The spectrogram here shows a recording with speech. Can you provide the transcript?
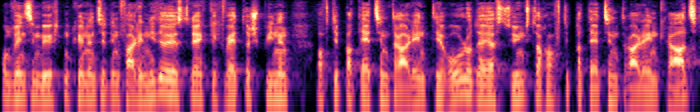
und wenn Sie möchten, können Sie den Fall in Niederösterreich gleich weiterspinnen auf die Parteizentrale in Tirol oder erst jüngst auch auf die Parteizentrale in Graz.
